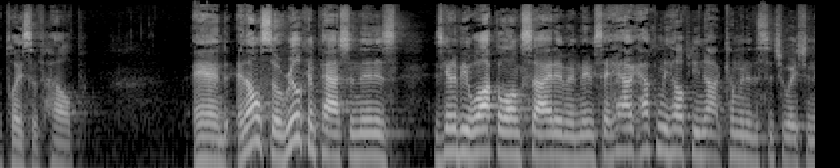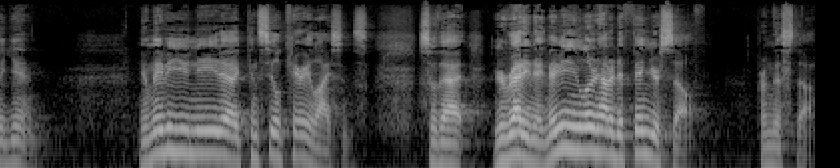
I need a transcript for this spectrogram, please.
a place of help. And, and also, real compassion then is, is going to be walk alongside him and maybe say, how, how can we help you not come into the situation again? You know, maybe you need a concealed carry license so that you're ready. Maybe you need to learn how to defend yourself from this stuff.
